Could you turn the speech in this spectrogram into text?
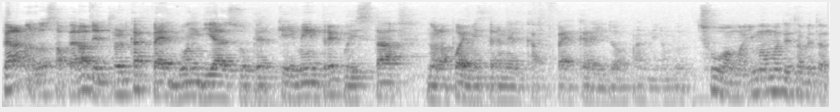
Però non lo so, però dentro il caffè il buon D ha il suo perché mentre questa non la puoi mettere nel caffè, credo almeno Suo, ma mamma ha tapeta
